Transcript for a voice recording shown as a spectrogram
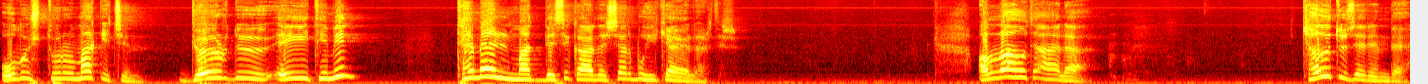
oluşturmak için gördüğü eğitimin temel maddesi kardeşler bu hikayelerdir. Allahu Teala kağıt üzerinde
